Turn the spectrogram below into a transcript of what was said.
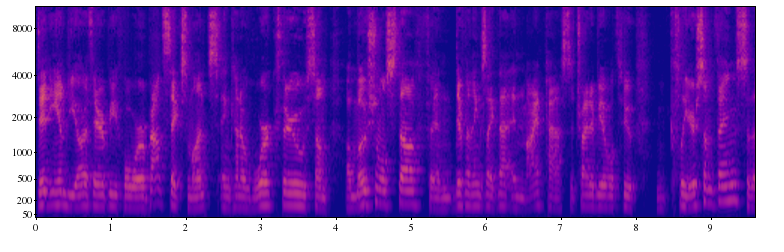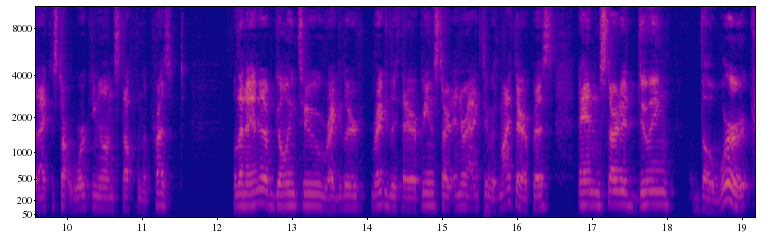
did EMDR therapy for about six months and kind of work through some emotional stuff and different things like that in my past to try to be able to clear some things so that I could start working on stuff in the present. Well, then I ended up going to regular regular therapy and started interacting with my therapist and started doing the work,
